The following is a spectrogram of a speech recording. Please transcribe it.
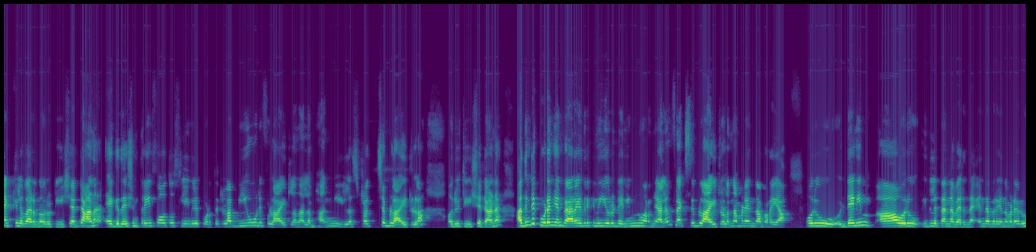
നെക്കിൽ വരുന്ന ഒരു ടീഷർട്ട് ആണ്. ഏകദേശം ത്രീ ഫോർത്ത് സ്ലീവിൽ കൊടുത്തിട്ടുള്ള ബ്യൂട്ടിഫുൾ ആയിട്ടുള്ള നല്ല ഭംഗിയുള്ള സ്ട്രെച്ചബിൾ ആയിട്ടുള്ള ഒരു ടീഷർട്ട് ആണ്. അതിന്റെ കൂടെ ഞാൻ വേറെ ചെയ്തിരിക്കുന്ന ഈ ഒരു ഡെനിം എന്ന് പറഞ്ഞാലും ഫ്ലെക്സിബിൾ ആയിട്ടുള്ള നമ്മുടെ എന്താ പറയാ ഒരു ഡെനിം ആ ഒരു ഇതിൽ തന്നെ വരുന്ന. എന്താ പറയാ നമ്മുടെ ഒരു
